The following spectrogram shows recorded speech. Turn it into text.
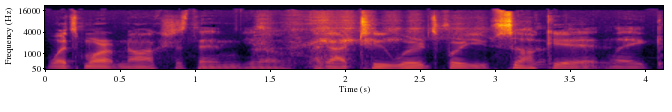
what's more obnoxious than you know? I got two words for you, suck it. Like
